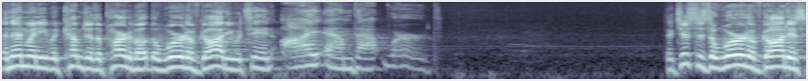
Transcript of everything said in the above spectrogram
And then when he would come to the part about the word of God, he would say, And I am that word. That just as the word of God is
